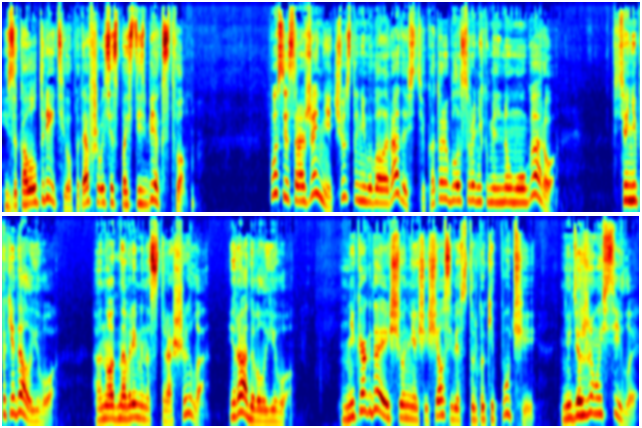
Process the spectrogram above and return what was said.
и заколол третьего, пытавшегося спастись бегством. После сражения чувство небывалой радости, которое было сродни хмельному угару, все не покидало его. Оно одновременно страшило и радовало его. Никогда еще он не ощущал себе столько кипучей, неудержимой силы.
